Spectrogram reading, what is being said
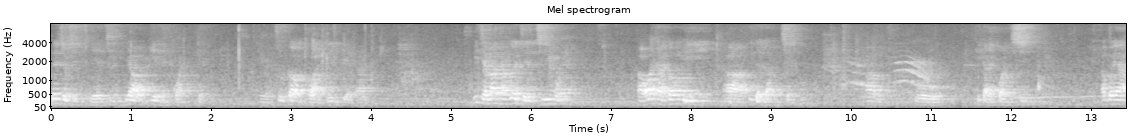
这就是一个真要紧的关键，因为主讲稳定平安。以前捌听过一个姊妹，啊，我听讲伊啊，伊个人情，啊，有去甲伊关心。啊，尾啊，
